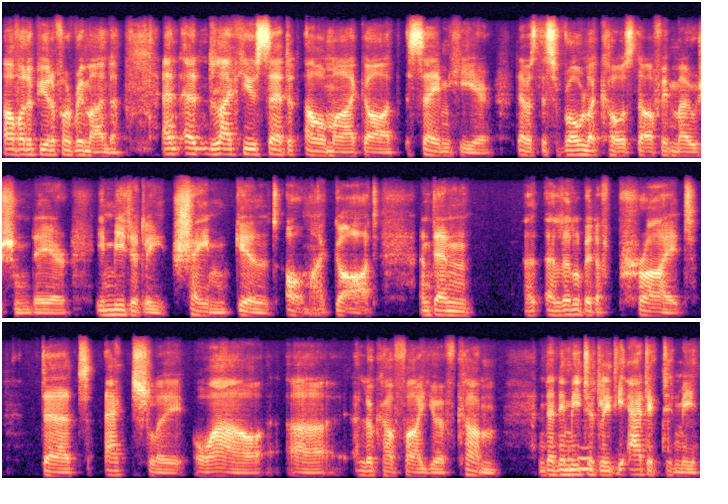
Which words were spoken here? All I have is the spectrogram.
oh, what a beautiful reminder. And and like you said, oh my God, same here. There was this roller coaster of emotion there. Immediately, shame, guilt. Oh my God. And then a, a little bit of pride that actually, wow, uh, look how far you have come. And then immediately the addict in me,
